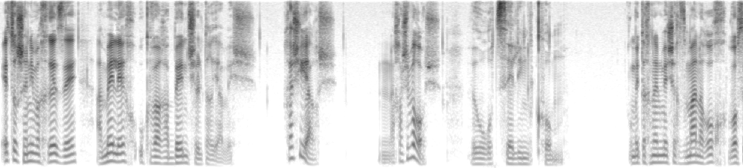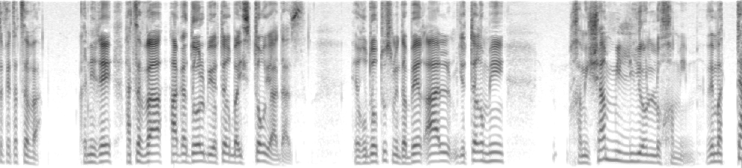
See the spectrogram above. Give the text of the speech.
עשר שנים אחרי זה, המלך הוא כבר הבן של תריווש. חשיארש, אחשורוש, והוא רוצה לנקום. הוא מתכנן משך זמן ארוך ואוסף את הצבא. כנראה הצבא הגדול ביותר בהיסטוריה עד אז. הרודוטוס מדבר על יותר מחמישה מיליון לוחמים ו-200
